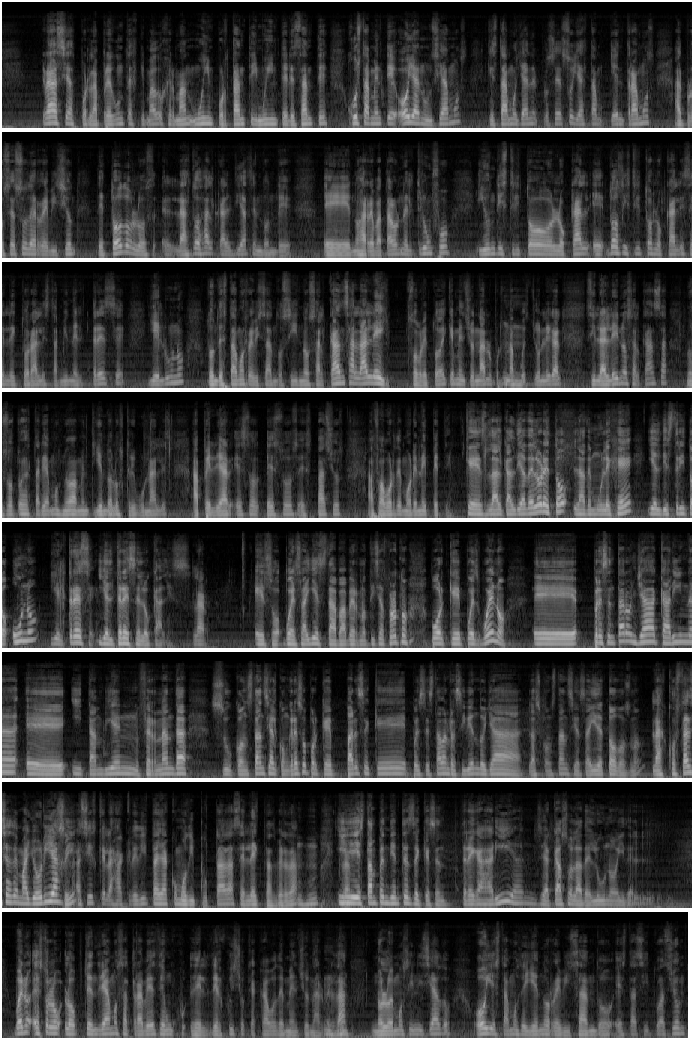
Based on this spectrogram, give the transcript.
Gracias por la pregunta, estimado Germán, muy importante y muy interesante. Justamente hoy anunciamos que estamos ya en el proceso, ya estamos, ya entramos al proceso de revisión de todos los eh, las dos alcaldías en donde eh, nos arrebataron el triunfo y un distrito local, eh, dos distritos locales electorales también, el 13 y el 1, donde estamos revisando si nos alcanza la ley, sobre todo hay que mencionarlo por una cuestión legal, si la ley nos alcanza, nosotros estaríamos nuevamente yendo a los tribunales a pelear esos, esos espacios a favor de Morena y PT. Que es la alcaldía de Loreto, la de Mulegé y el distrito 1 y el 13. Y el 13 locales. Claro. Eso, pues ahí está, va a haber noticias pronto, porque pues bueno, eh, presentaron ya Karina eh, y también Fernanda su constancia al Congreso porque parece que pues estaban recibiendo ya las constancias ahí de todos, ¿no? Las constancias de mayoría, ¿Sí? así es que las acredita ya como diputadas electas, ¿verdad? Y están pendientes de que se entregarían, si acaso, la del 1 y del bueno, esto lo, obtendríamos a través de un, del, juicio que acabo de mencionar, ¿verdad? No lo hemos iniciado. Hoy estamos de lleno revisando esta situación.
